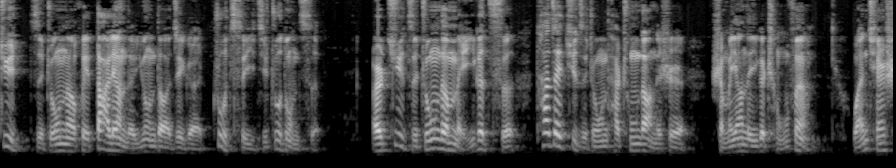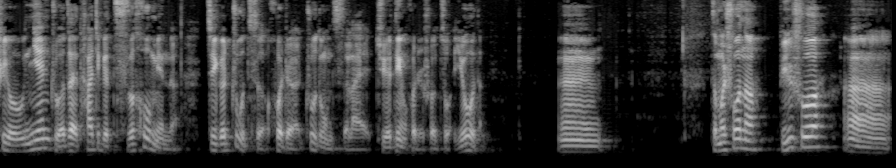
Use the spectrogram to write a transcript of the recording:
句子中呢会大量的用到这个助词以及助动词，而句子中的每一个词，它在句子中它充当的是什么样的一个成分？完全是由粘着在它这个词后面的这个助词或者助动词来决定或者说左右的。嗯，怎么说呢？比如说，呃，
